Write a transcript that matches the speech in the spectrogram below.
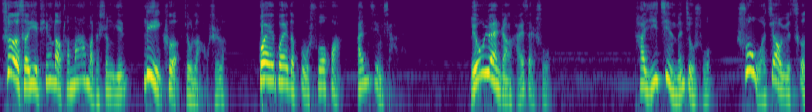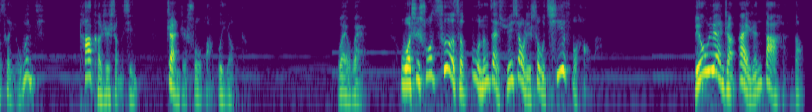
策策一听到他妈妈的声音，立刻就老实了，乖乖的不说话，安静下来。刘院长还在说，他一进门就说。说我教育策策有问题，他可是省心，站着说话不腰疼。喂喂，我是说策策不能在学校里受欺负，好吧？刘院长爱人大喊道：“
